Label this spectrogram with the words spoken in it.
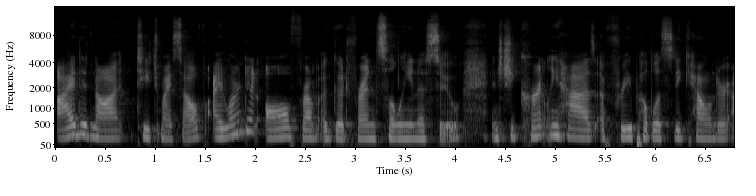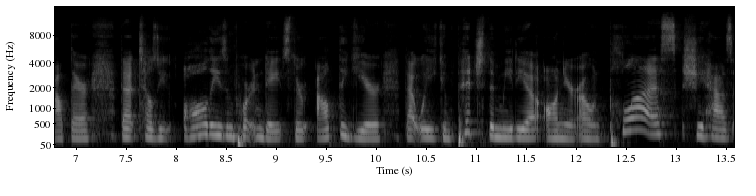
I did not teach myself. I learned it all from a good friend, Selena Soo. And she currently has a free publicity calendar out there that tells you all these important dates throughout the year. That way you can pitch the media on your own. Plus, she has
